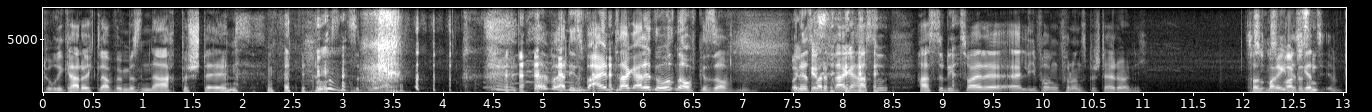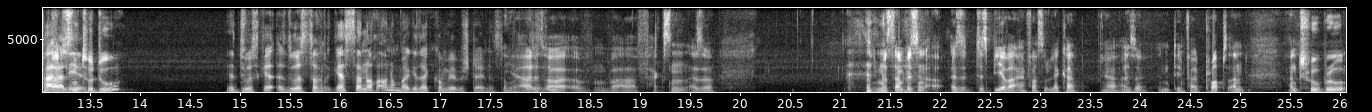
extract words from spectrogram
du Ricardo, ich glaube, wir müssen nachbestellen. Meine Dosen sind leer. Einfach an diesem einen Tag alle Dosen aufgesoffen. Und jetzt meine Frage, hast du, hast du die zweite äh, Lieferung von uns bestellt oder nicht? Sonst So- mache ich war das, ein, jetzt War das parallel. ein To-Do? Ja, du, hast, du hast doch gestern auch nochmal gesagt, komm, wir bestellen jetzt nochmal. Ja, das war, war Faxen. Also, ich muss da ein bisschen. Also, das Bier war einfach so lecker. Ja, also in dem Fall Props an, an True Brew.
